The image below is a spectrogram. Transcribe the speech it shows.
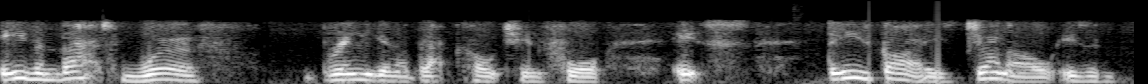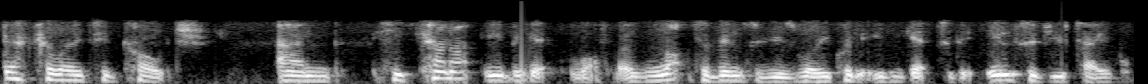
Even that's worth bringing a black coach in for. It's these guys. Jono is a decorated coach, and he cannot even get. Well, there's lots of interviews where he couldn't even get to the interview table,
